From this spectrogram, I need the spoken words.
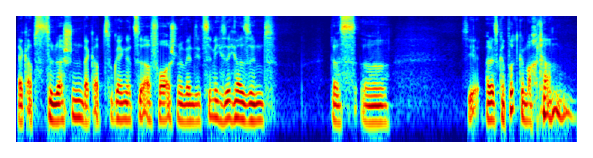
Backups zu löschen, Backup-Zugänge zu erforschen. Und wenn sie ziemlich sicher sind, dass äh, sie alles kaputt gemacht haben,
